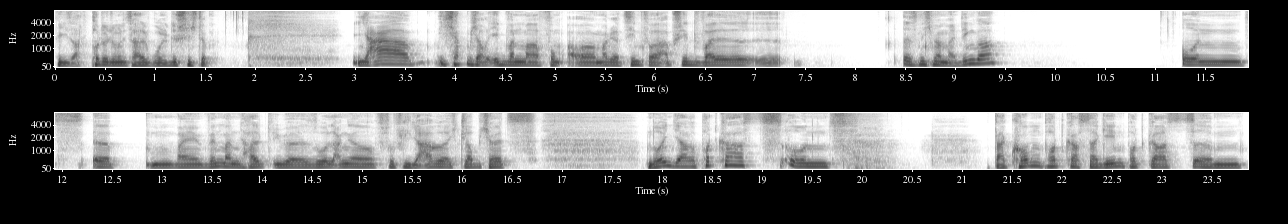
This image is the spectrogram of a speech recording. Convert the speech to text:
Wie gesagt, Pottunion ist halt wohl Geschichte. Ja, ich habe mich auch irgendwann mal vom äh, Magazin verabschiedet, weil äh, es nicht mehr mein Ding war. Und äh, bei, wenn man halt über so lange, so viele Jahre, ich glaube, ich höre jetzt neun Jahre Podcasts und da kommen Podcasts, da gehen Podcasts, ähm,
